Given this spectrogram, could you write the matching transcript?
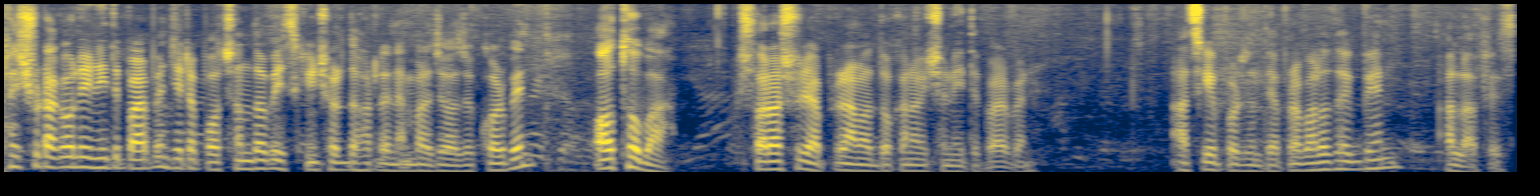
আঠাশশো টাকা হলে নিতে পারবেন। যেটা পছন্দ হবে স্ক্রিনশট দিয়ে হটলাইন নাম্বার যোগাযোগ করবেন। অথবা সরাসরি আপনারা আমার দোকানে এসে নিতে পারবেন। আজকে পর্যন্ত আপনারা ভালো থাকবেন। আল্লাহ হাফেজ।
